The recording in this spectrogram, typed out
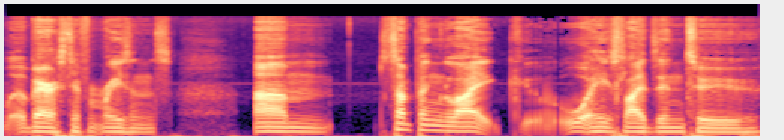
various different reasons, um, something like what he slides into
